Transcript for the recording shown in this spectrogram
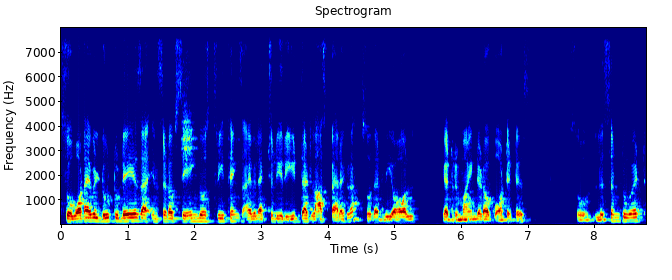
So what I will do today is I, instead of saying those three things, I will actually read that last paragraph so that we all get reminded of what it is. So listen to it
